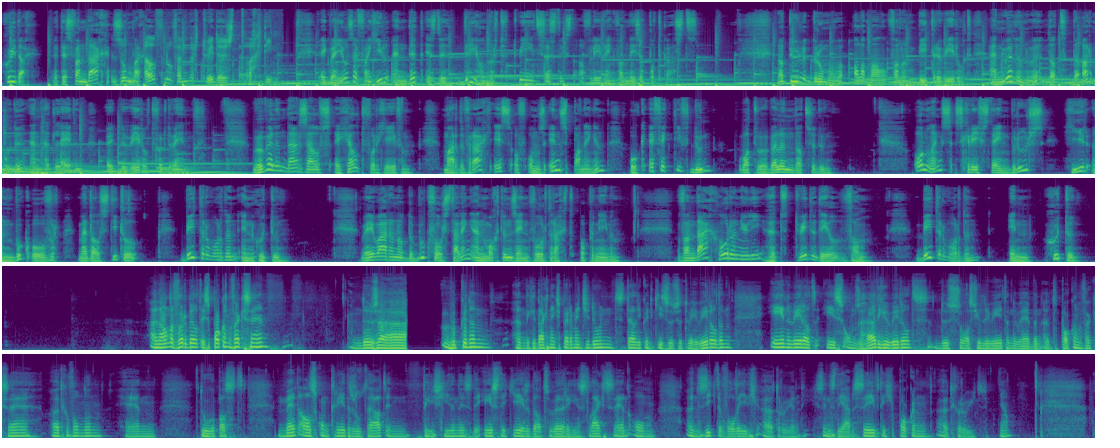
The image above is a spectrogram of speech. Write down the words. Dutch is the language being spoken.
Goeiedag, het is vandaag zondag 11 november 2018. Ik ben Jozef van Giel en dit is de 362ste aflevering van deze podcast. Natuurlijk dromen we allemaal van een betere wereld en willen we dat de armoede en het lijden uit de wereld verdwijnt. We willen daar zelfs geld voor geven, maar de vraag is of onze inspanningen ook effectief doen wat we willen dat ze doen. Onlangs schreef Stijn Broers hier een boek over met als titel Beter worden in goed doen. Wij waren op de boekvoorstelling en mochten zijn voordracht opnemen. Vandaag horen jullie het tweede deel van Beter worden in goed doen. Een ander voorbeeld is pokkenvaccin. Dus uh, we kunnen een gedachte-experimentje doen. Stel, je kunt kiezen tussen twee werelden. Eén wereld is onze huidige wereld. Dus zoals jullie weten, wij hebben het pokkenvaccin uitgevonden en toegepast. Met als concreet resultaat in de geschiedenis de eerste keer dat we erin geslaagd zijn om een ziekte volledig uit te roeien. Sinds de jaren 70 pokken uitgeroeid. Ja.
